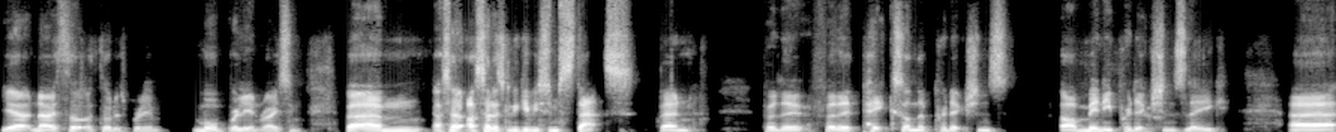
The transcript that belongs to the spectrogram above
yeah. No, I thought I thought it was brilliant. More brilliant racing. But um, I said I said I was going to give you some stats, Ben, for the for the picks on the predictions, our mini predictions league. Uh,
